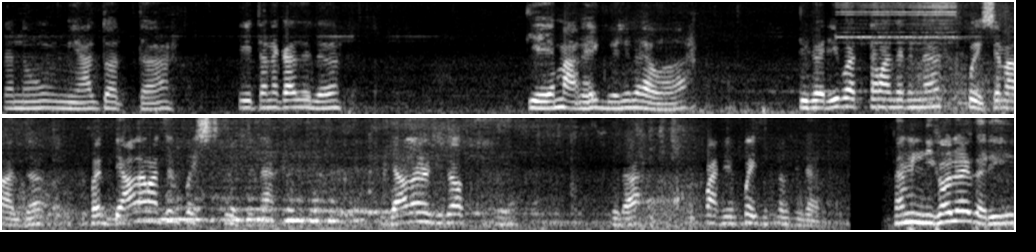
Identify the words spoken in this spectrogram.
त्यांना मी आलतो आत्ता. येताना काय झालं ते मागे एक गेलेला हवा ते गरीब आत्ता माझ्याकडनं पैसे मागायचं पण द्यायला माझे पैसेच नव्हते ना. द्यायला नव्हते तुला माझे पैसे नव्हते द्यायला तर मी निघालोय घरी.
